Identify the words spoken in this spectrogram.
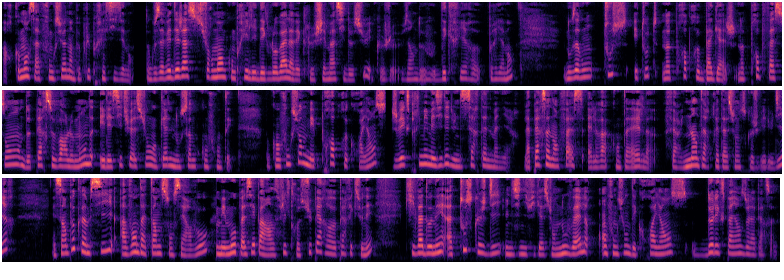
Alors comment ça fonctionne un peu plus précisément? Donc vous avez déjà sûrement compris l'idée globale avec le schéma ci-dessus et que je viens de vous décrire euh, brillamment. Nous avons tous et toutes notre propre bagage, notre propre façon de percevoir le monde et les situations auxquelles nous sommes confrontés. Donc en fonction de mes propres croyances, je vais exprimer mes idées d'une certaine manière. La personne en face, elle va quant à elle faire une interprétation de ce que je vais lui dire, et c'est un peu comme si, avant d'atteindre son cerveau, mes mots passaient par un filtre super euh, perfectionné qui va donner à tout ce que je dis une signification nouvelle en fonction des croyances, de l'expérience de la personne.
